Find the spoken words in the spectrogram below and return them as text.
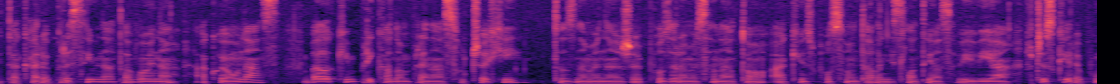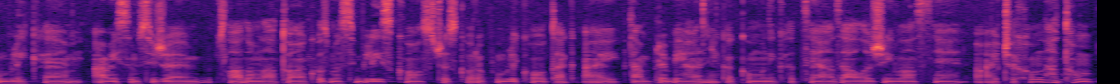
je taká represívna tá vojna, ako je u nás. Veľkým príkladom pre nás sú Čechy, to znamená, že pozeráme sa na to, akým spôsobom tá legislatíva sa vyvíja v Českej republike a myslím si, že vzhľadom na to, ako sme si blízko s Českou republikou, tak aj tam prebieha nejaká komunikácia a záleží vlastne aj Čechom na tom,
